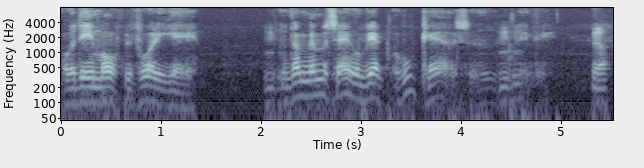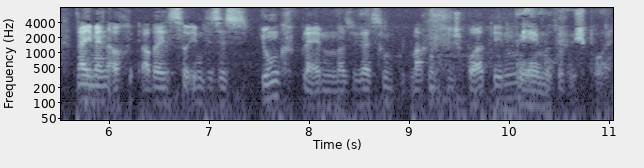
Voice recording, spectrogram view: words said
Aber die ich mache, bevor ich gehe. Mhm. Und dann werden wir sagen, wer, who cares? Ne? Mhm. Ja, nein, ich meine auch, aber so eben dieses Jungbleiben, also ich weiß, Sie machen viel Sport eben. Ja, ich mache viel Sport,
